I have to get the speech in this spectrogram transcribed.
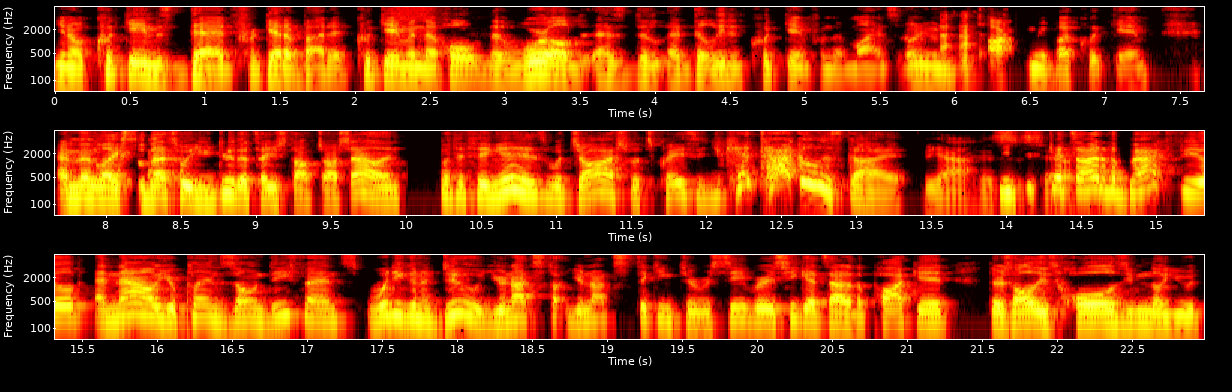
you know, quick game is dead. Forget about it. Quick game in the whole the world has de- deleted quick game from their minds. So don't even talk to me about quick game. And then like, so that's what you do. That's how you stop Josh Allen. But the thing is, with Josh, what's crazy, you can't tackle this guy. Yeah, he just yeah. gets out of the backfield, and now you're playing zone defense. What are you going to do? You're not st- you're not sticking to receivers. He gets out of the pocket. There's all these holes, even though you would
